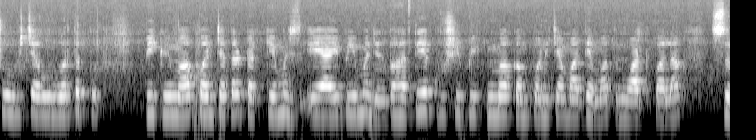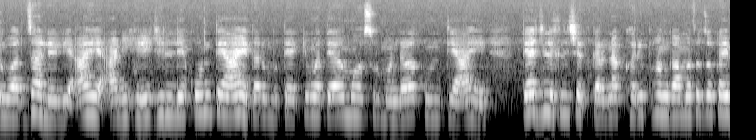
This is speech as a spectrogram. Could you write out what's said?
चोवीसच्या उर्वरित पीक विमा पंच्याहत्तर टक्के म्हणजेच ए आय पी म्हणजेच भारतीय कृषी पीक विमा कंपनीच्या माध्यमातून वाटपाला सुरुवात झालेली आहे. आणि हे जिल्हे कोणते आहे? तर मग त्या किंवा त्या महसूल मंडळ कोणते आहे. त्या जिल्ह्यातील शेतकऱ्यांना खरीप हंगामाचा जो काही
